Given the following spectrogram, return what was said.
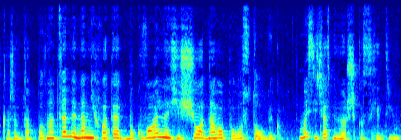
скажем так, полноценной, нам не хватает буквально еще одного полустолбика. Мы сейчас немножечко схитрим.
